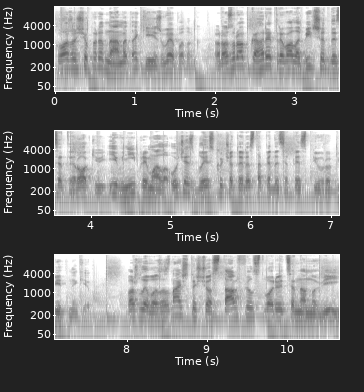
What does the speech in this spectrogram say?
схоже, що перед нами такий ж випадок. Розробка гри тривала більше 10 років, і в ній приймало участь близько 450 співробітників. Важливо зазначити, що Starfield створюється на новій,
